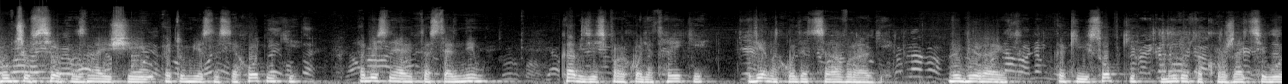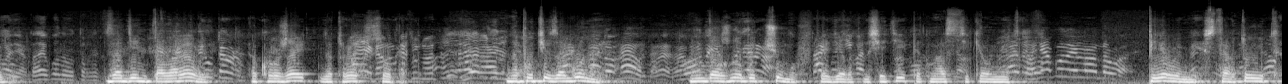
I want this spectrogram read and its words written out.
Лучше всех знающие эту местность охотники объясняют остальным, как здесь проходят реки, где находятся овраги. Выбирают, какие сопки будут окружать сегодня. За день Таларавы окружают до трех сопок. На пути загона не должно быть чумов в пределах 10-15 километров. Первыми стартуют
